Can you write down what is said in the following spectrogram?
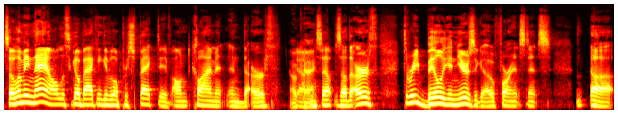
so let me now let's go back and give a little perspective on climate and the Earth. Okay. So, so the Earth three billion years ago, for instance, uh,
